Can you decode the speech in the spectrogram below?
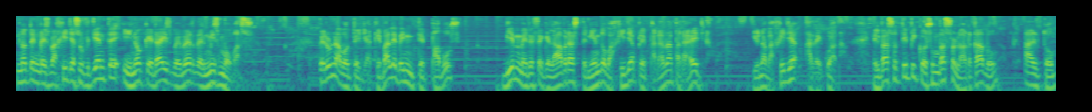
no tengáis vajilla suficiente y no queráis beber del mismo vaso. Pero una botella que vale 20 pavos, bien merece que la abras teniendo vajilla preparada para ella. Y una vajilla adecuada. El vaso típico es un vaso largado, alto,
